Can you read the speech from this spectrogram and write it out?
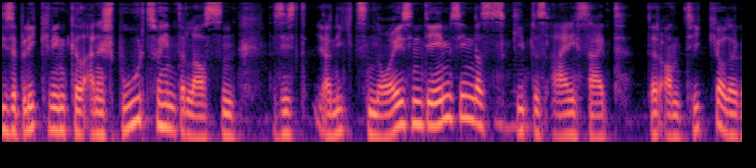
Dieser Blickwinkel, eine Spur zu hinterlassen, das ist ja nichts Neues in dem Sinn, das gibt es eigentlich seit der Antike oder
